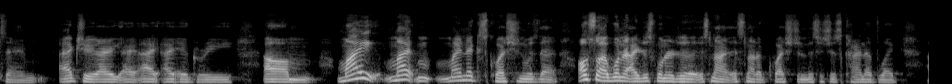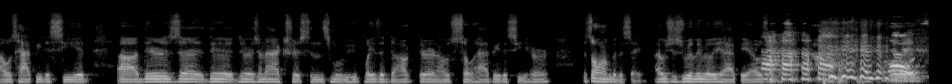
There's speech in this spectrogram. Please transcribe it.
Same. Actually, I, I I agree. Um, my my my next question was that. Also, I wanted. I just wanted to. It's not. It's not a question. This is just kind of like I was happy to see it. Uh, there's a there there's an actress in this movie who plays a doctor, and I was so happy to see her. That's all I'm gonna say. I was just really really happy. I was. Like, Nice.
